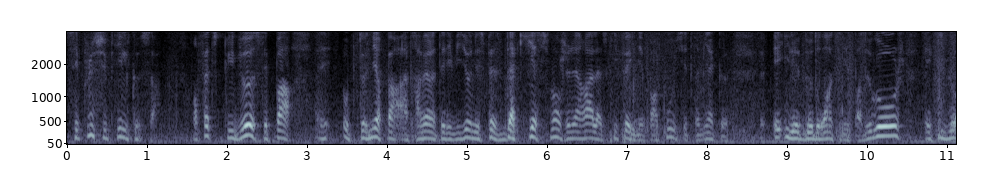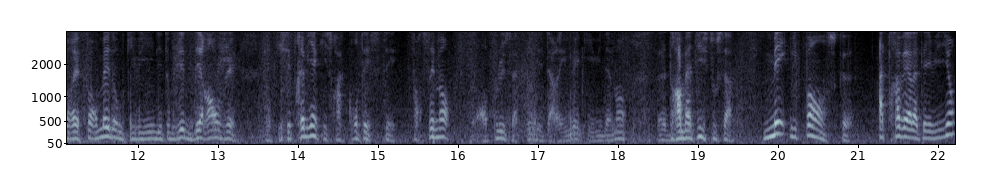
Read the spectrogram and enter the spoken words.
C'est plus subtil que ça. En fait, ce qu'il veut, c'est pas euh, obtenir par, à travers la télévision une espèce d'acquiescement général à ce qu'il fait. Il n'est pas fou, il sait très bien que euh, et il est de droite, il n'est pas de gauche, et qu'il veut réformer, donc il est obligé de déranger. Donc il sait très bien qu'il sera contesté, forcément. En plus, la crise est arrivée, qui évidemment euh, dramatise tout ça. Mais il pense que, à travers la télévision,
